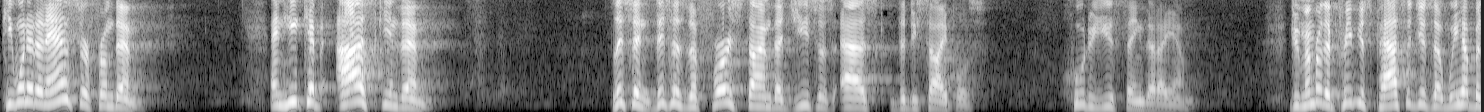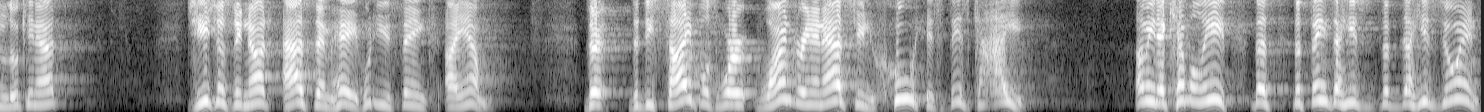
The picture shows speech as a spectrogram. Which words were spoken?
He wanted an answer from them. And he kept asking them, Listen, this is the first time that Jesus asked the disciples, Who do you think that I am? Do you remember the previous passages that we have been looking at? Jesus did not ask them, Hey, who do you think I am? The, the disciples were wondering and asking, Who is this guy? I mean, I can't believe the, the things that he's, the, that he's doing.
